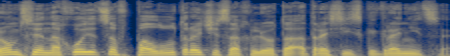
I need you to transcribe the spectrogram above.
Тромсе находится в полутора часах лета от российской границы.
